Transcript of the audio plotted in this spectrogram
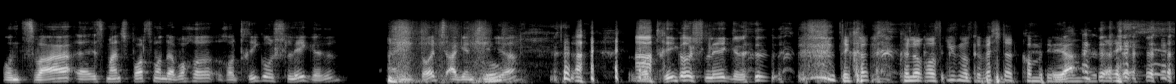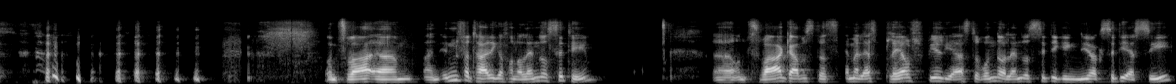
Und zwar äh, ist mein Sportsmann der Woche Rodrigo Schlegel, ein Deutsch-Argentinier. Rodrigo Schlegel. Der kann, können auch aus Gießen aus der Weststadt kommen mit dem Ja. Namen. Und zwar ähm, ein Innenverteidiger von Orlando City. Äh, und zwar gab es das MLS Playoff-Spiel, die erste Runde Orlando City gegen New York City FC.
